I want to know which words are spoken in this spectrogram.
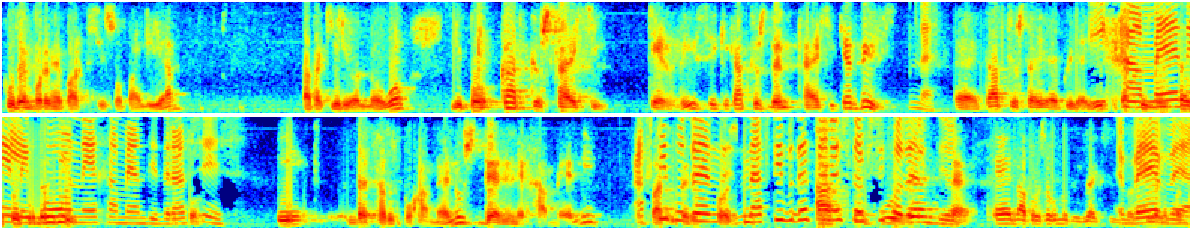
που δεν μπορεί να υπάρξει ισοπαλία, κατά κύριο λόγο, λοιπόν, κάποιος θα έχει κερδίσει και κάποιος δεν θα έχει κερδίσει. Ναι. Ε, κάποιος θα επιλεγεί. Οι χαμένοι λοιπόν είχαμε αντιδράσεις; Λοιπόν, δεν θα τους πω χαμένους, δεν είναι χαμένοι. Αυτοί που, δεν, αυτοί που δεν θα είναι στο ψηφοδέλτιο. Ναι, ε, να προσέχουμε τις λέξεις. Ε, βέβαια.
